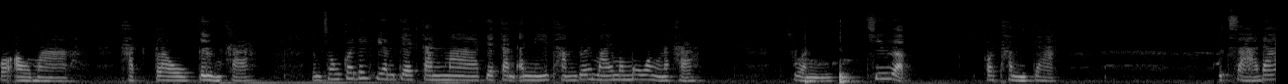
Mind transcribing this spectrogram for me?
ก็เอามาขัดเกลากลึงค่ะสมทรงก็ได้เตรียมแจกันมาแจกันอันนี้ทำด้วยไม้มะม่วงนะคะ ส่วนเชือกก็ทำจากปรึกษาได้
